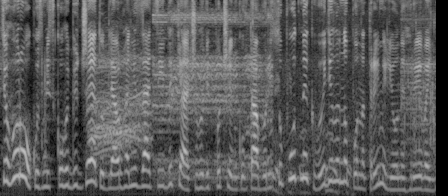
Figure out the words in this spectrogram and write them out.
Цього року з міського бюджету для організації дитячого відпочинку в таборі «Супутник» виділено понад 3 мільйони гривень.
